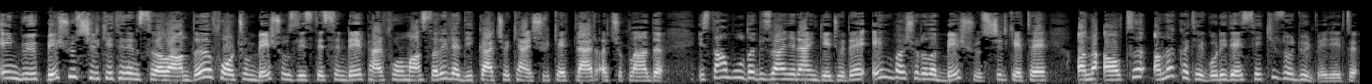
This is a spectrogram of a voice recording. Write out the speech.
en büyük 500 şirketinin sıralandığı Fortune 500 listesinde performanslarıyla dikkat çeken şirketler açıklandı. İstanbul'da düzenlenen gecede en başarılı 500 şirkete ana 6 ana kategoride 8 ödül verildi.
